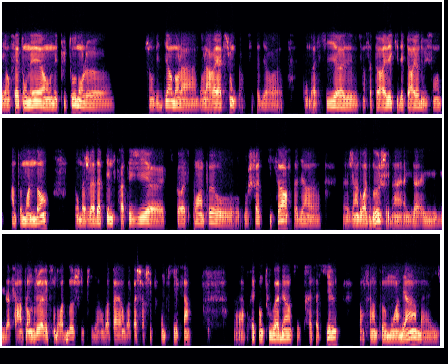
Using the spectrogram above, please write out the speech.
Et en fait, on est, on est plutôt dans le j'ai envie de dire, dans la, dans la réaction. C'est-à-dire, euh, bon, bah, si euh, ça peut arriver qu'il y ait des périodes où ils sont un, peu moins dedans, bon, bah, je vais adapter une stratégie euh, qui correspond un peu au, au shot qui sort, c'est-à-dire j'ai un droit de gauche, et ben il va, il, va faire un plan de jeu avec son droit de gauche, et puis on va pas, on va pas chercher plus compliqué que ça. Après, quand tout va bien, c'est très facile. Quand c'est un peu moins bien, bah, il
